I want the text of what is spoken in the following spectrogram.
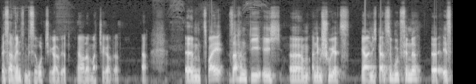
besser, wenn es ein bisschen rutschiger wird, ja, oder matschiger wird. Ja. Ähm, zwei Sachen, die ich ähm, an dem Schuh jetzt ja nicht ganz so gut finde, äh, ist,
